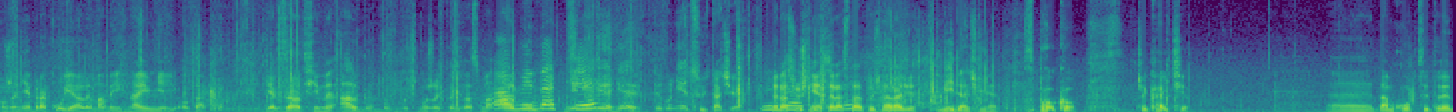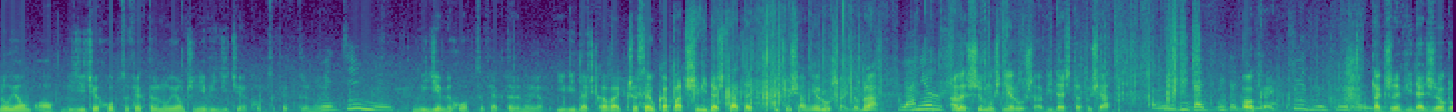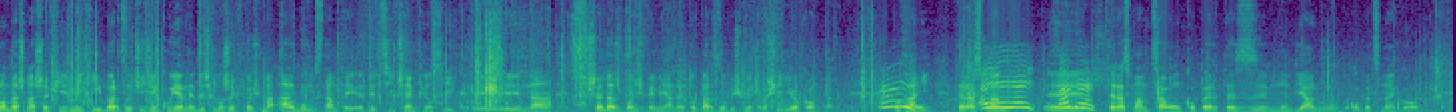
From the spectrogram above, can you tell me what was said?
może nie brakuje, ale mamy ich najmniej. O tak. Jak załatwimy album, bo być może ktoś z Was ma A, album. widać Nie, nie, nie, nie, tego nie cuj, tacie. Teraz już nie, teraz tatuś na razie widać mnie. Spoko. Czekajcie. E, tam chłopcy trenują. O, widzicie chłopców jak trenują, czy nie widzicie chłopców jak trenują? Widzimy. Widzimy chłopców jak trenują. I widać kawałek krzesełka, patrzy, widać tatę. I tusia nie ruszaj, dobra? Ja nie ruszam. Ale Szymuś nie rusza. Widać tatusia? E, Widać, widać. Okej. Widać, widać, widać. Także widać, że oglądasz nasze filmiki bardzo Ci dziękujemy. Być może ktoś ma album z tamtej edycji Champions League y, y, na sprzedaż bądź wymianę, to bardzo byśmy prosili o kontakt. Kochani, teraz mam, zabierz. teraz mam całą kopertę z mundialu obecnego.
